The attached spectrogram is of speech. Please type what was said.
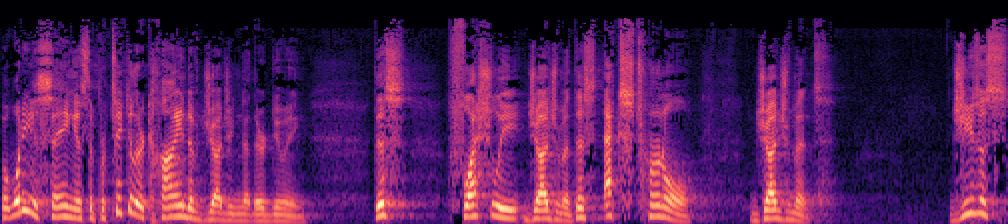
But what he is saying is the particular kind of judging that they're doing. This fleshly judgment, this external judgment. Jesus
